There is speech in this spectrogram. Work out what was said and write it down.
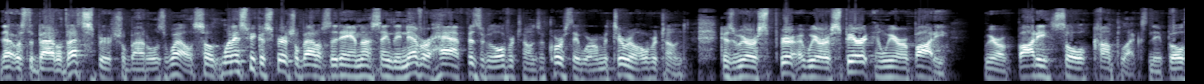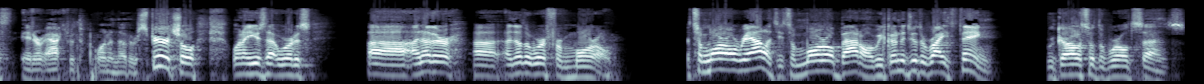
That was the battle. That's spiritual battle as well. So when I speak of spiritual battles today, I'm not saying they never have physical overtones. Of course they were, material overtones. Because we are a spirit, we are a spirit and we are a body. We are a body soul complex, and they both interact with one another. Spiritual, when I use that word, is uh, another, uh, another word for moral. It's a moral reality, it's a moral battle. Are we going to do the right thing, regardless of what the world says?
